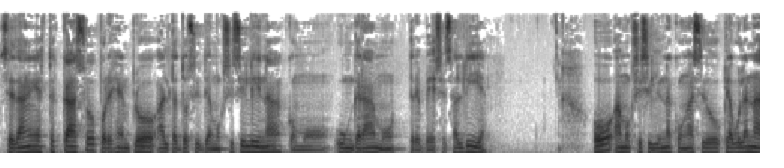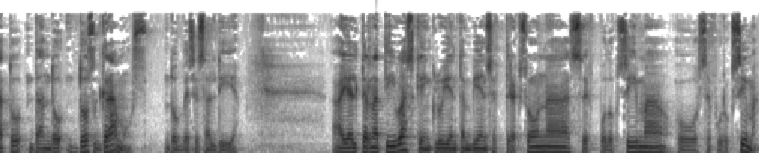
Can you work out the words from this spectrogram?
Se dan en este caso, por ejemplo, altas dosis de amoxicilina, como un gramo tres veces al día, o amoxicilina con ácido clavulanato, dando dos gramos dos veces al día. Hay alternativas que incluyen también ceftriaxona, cefpodoxima o cefuroxima.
